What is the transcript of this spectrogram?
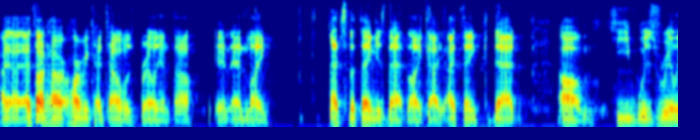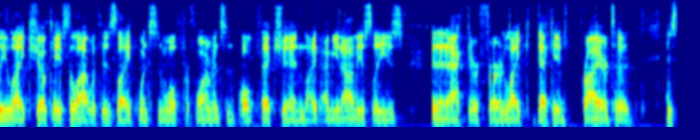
I- I I thought Harvey Keitel was brilliant though, and, and like that's the thing is that like I I think that um he was really like showcased a lot with his like Winston Wolfe performance in Pulp Fiction. Like I mean, obviously he's been an actor for like decades prior to his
